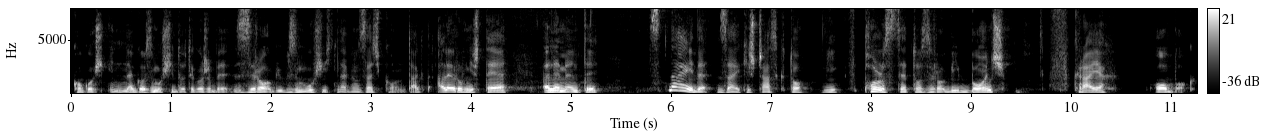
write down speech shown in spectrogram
kogoś innego zmusić do tego, żeby zrobił, zmusić, nawiązać kontakt, ale również te elementy znajdę za jakiś czas, kto mi w Polsce to zrobi, bądź w krajach obok.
